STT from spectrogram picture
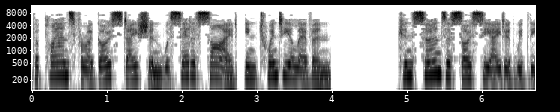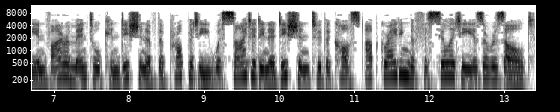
the plans for a GO station were set aside. In 2011, Concerns associated with the environmental condition of the property were cited in addition to the cost upgrading the facility as a result.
